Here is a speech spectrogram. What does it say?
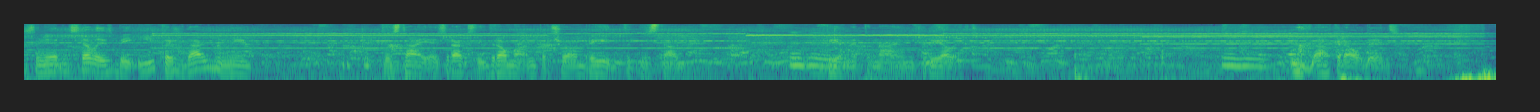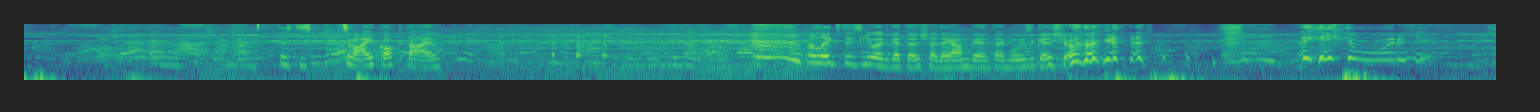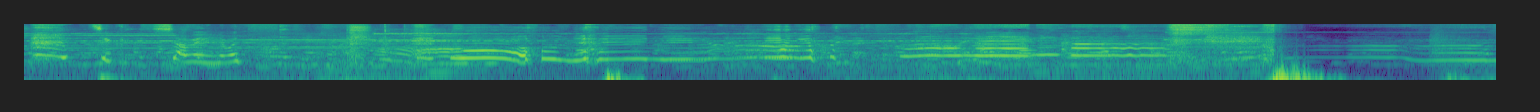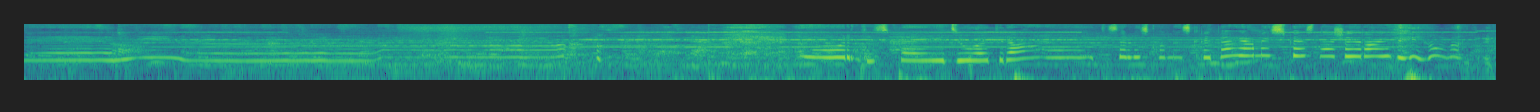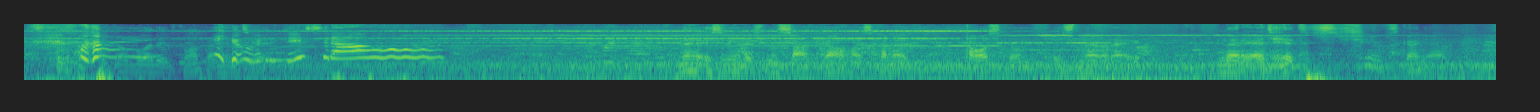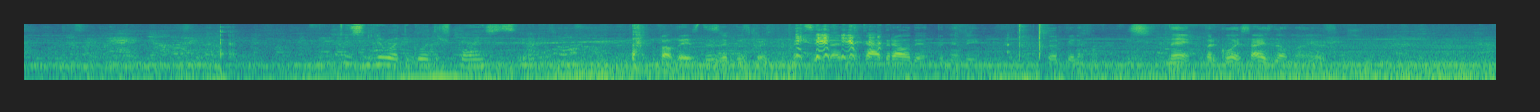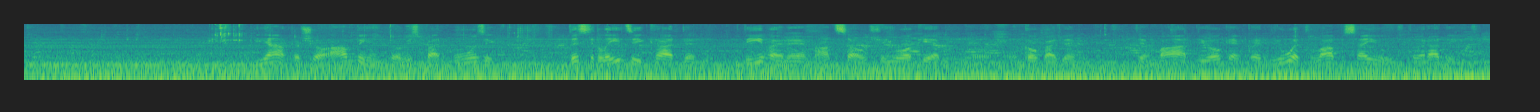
Elīze un Jurgis Elīze bija īpaši daļinīgi. Tas tā, ja es rakstītu romānu par šo brīdi, tad es tādu mm -hmm. piemetinājumu tur ieliktu. Mm -hmm. Manāk raudiens. Tas tas cvai koktaili. Man liekas, tas ļoti gatavs šādai ambientai mūzikai šovakar. Jūrģi. Cik saviļņot. Oh, ņēņi! Jūrģis beidzot raud. Tas ir viss, ko mēs gribējām izspiest no šī raidījuma. To bodīt klapēt. Jūrģis raud. Nē, es vienkārši man sāk galvā skanēt tosku un es nevarēju nereaģēt uz šīm skaņām. Tas ir ļoti gudrs puisis. Paldies, tas ir tas, ko es gribēju dzirdēt. Nekāda raudiena tur nebija. Turpinām. Nē, par ko es aizdomājos? Jā, par šo ambientu, vispār mūziku. Tas ir līdzīgi kā ar tiem dīvainiem atsauču jokiem, kaut kādiem tiem vārdu jokiem, ka ir ļoti labi sajūta to radīt.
